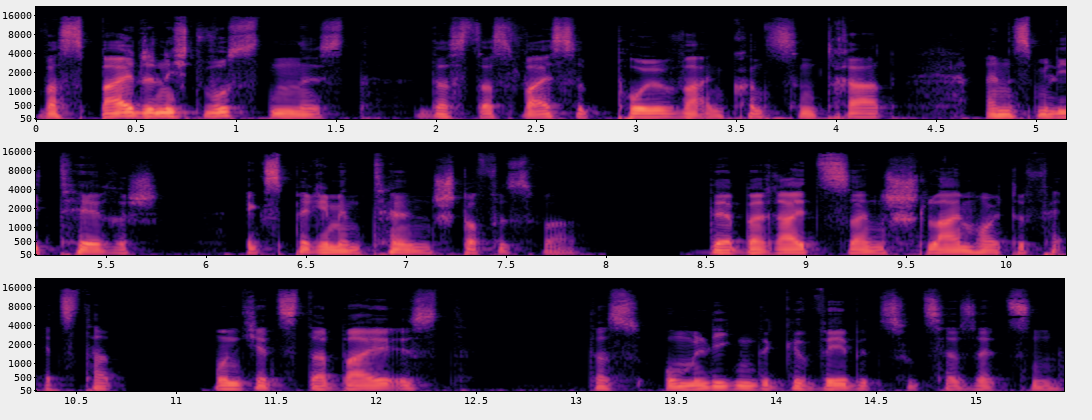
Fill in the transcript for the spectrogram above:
Was beide nicht wussten, ist, dass das weiße Pulver ein Konzentrat eines militärisch experimentellen Stoffes war, der bereits seine Schleimhäute verätzt hat und jetzt dabei ist, das umliegende Gewebe zu zersetzen.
